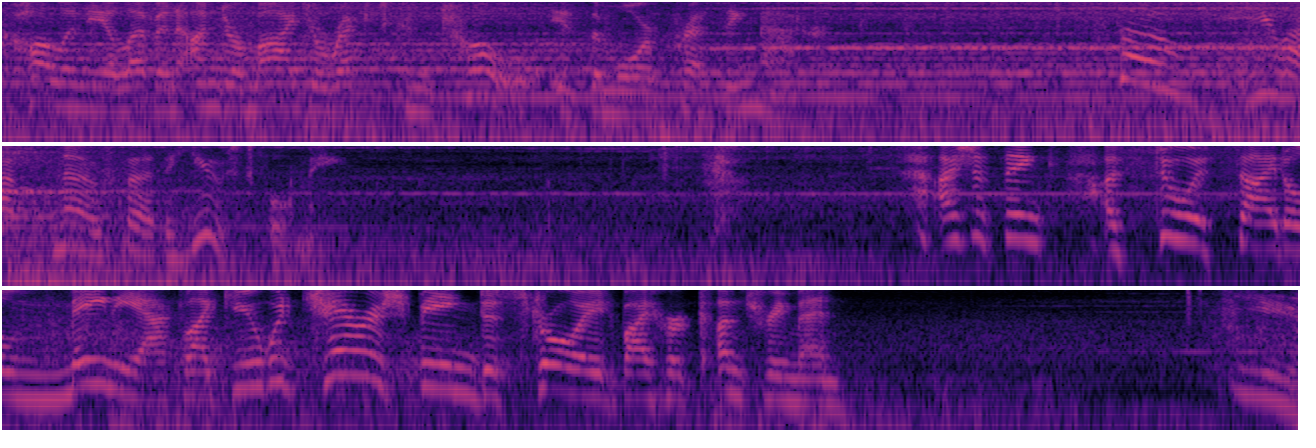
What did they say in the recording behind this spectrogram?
Colony 11 under my direct control is the more pressing matter. So, you have no further use for me. I should think a suicidal maniac like you would cherish being destroyed by her countrymen. You.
